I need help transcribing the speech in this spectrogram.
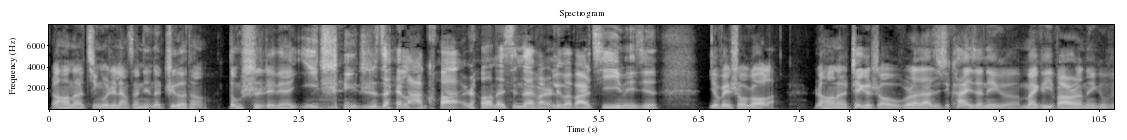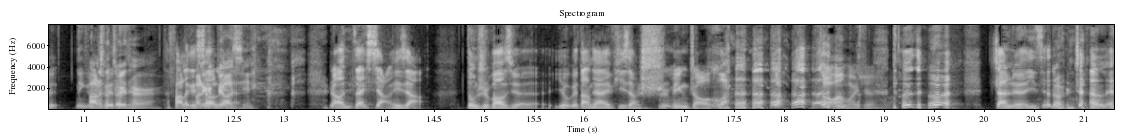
然后呢，经过这两三年的折腾，动视这边一直 一直在拉胯，然后呢，现在反正六百八十七亿美金又被收购了。然后呢，这个时候我不知道大家去看一下那个麦克伊巴尔的那个微那个发了个 Twitter，Twitter，他发了个笑脸，个表情，然后你再想一想，动视暴雪有个当家 IP 叫《使命召唤》，召唤回去 是吧？就是战略，一切都是战略。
